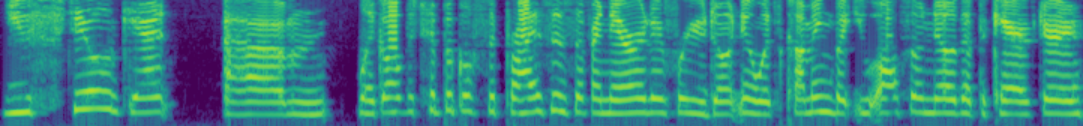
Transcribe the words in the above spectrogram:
you still get um, like all the typical surprises of a narrative where you don't know what's coming, but you also know that the character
